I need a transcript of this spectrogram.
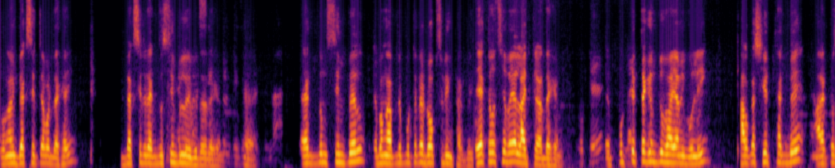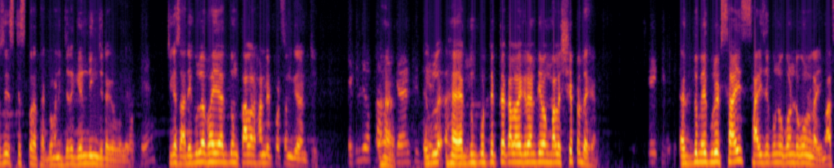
এবং আমি ব্যাক সাইডটা আবার দেখাই। ব্যাক সাইডের একদম সিম্পলের ভিতরে দেখেন। হ্যাঁ। একদম সিম্পল এবং আপনার প্রত্যেকটা ড্রপ সিটিং থাকবে। একটা হচ্ছে ভাইয়া লাইট কালার দেখেন। প্রত্যেকটা কিন্তু ভাই আমি বলি হালকা শেড থাকবে আর একটা হচ্ছে স্কেচ করা থাকবে মানে যেটা গেন্ডিং যেটাকে বলে। ঠিক আছে আর এগুলো ভাই একদম কালার হান্ড্রেড পার্সেন্ট গ্যারান্টি হ্যাঁ, এগুলো হ্যাঁ একদম প্রত্যেকটা কালার গ্যারান্টি এবং মালের শেপটা দেখেন। একদম একুরেট সাইজ সাইজে কোনো গন্ডগোল নাই। মাছ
